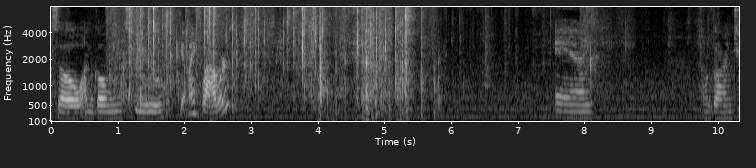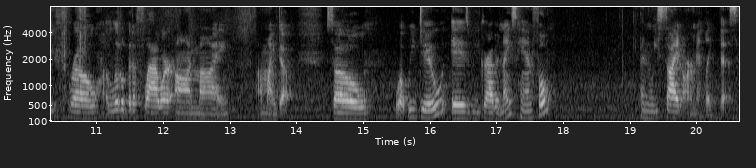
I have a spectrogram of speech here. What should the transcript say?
So I'm going to get my flour. Going to throw a little bit of flour on my on my dough. So what we do is we grab a nice handful and we side arm it like this.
